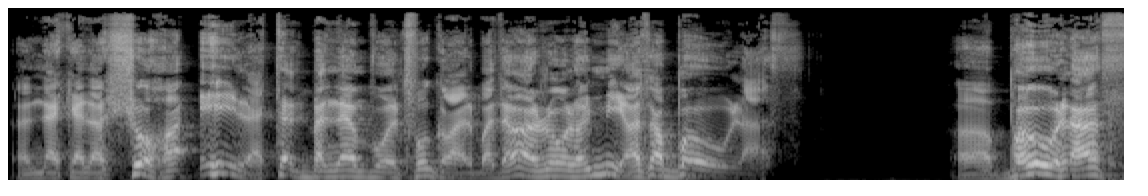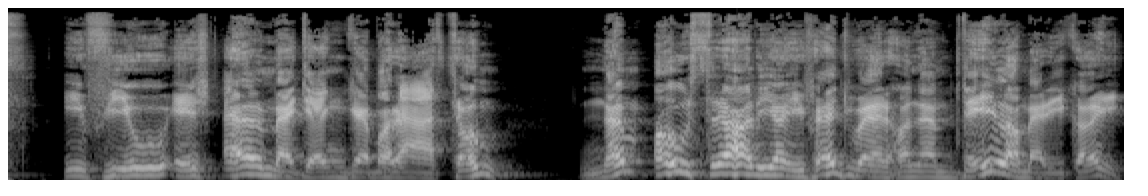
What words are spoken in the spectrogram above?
Neked a soha életedben nem volt fogalmad arról, hogy mi az a bólasz. A bólasz ifjú és elmegyenge barátom, nem ausztráliai fegyver, hanem dél-amerikai,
